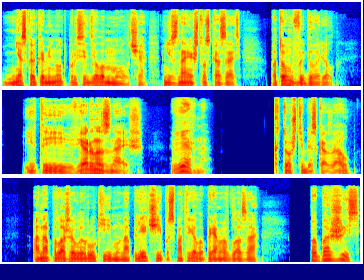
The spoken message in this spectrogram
Несколько минут просидел он молча, не зная, что сказать. Потом выговорил. «И ты верно знаешь?» «Верно». «Кто ж тебе сказал?» Она положила руки ему на плечи и посмотрела прямо в глаза. «Побожись,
